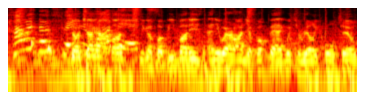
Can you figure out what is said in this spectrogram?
How are those So check it out? Bugs. You can put BBuddieez anywhere on your book bag, which are really cool too.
